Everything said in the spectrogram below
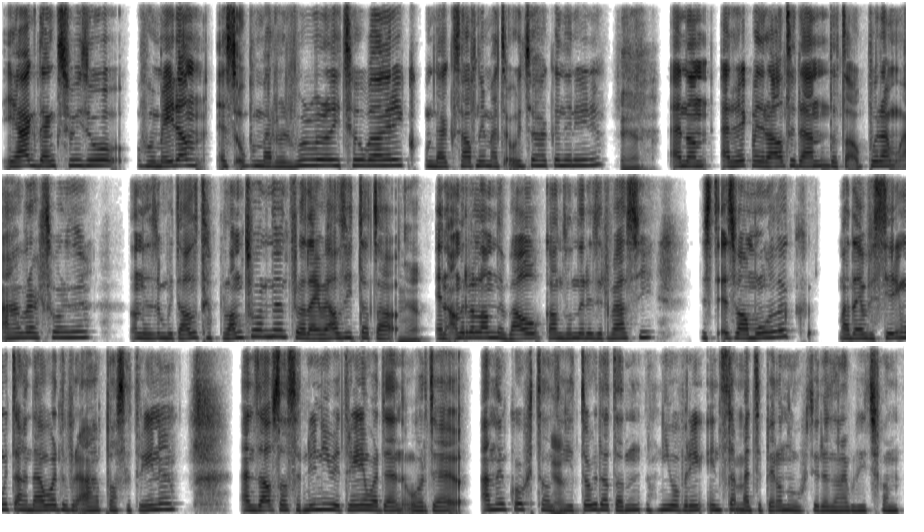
ja, ik denk sowieso, voor mij dan is openbaar vervoer wel iets heel belangrijk, omdat ik zelf niet met de auto zou kunnen rijden. Ja. En dan herinner ik me er altijd aan dat dat op voorhand moet aangebracht worden. Dan is, moet het altijd gepland worden, terwijl je wel ziet dat dat in andere landen wel kan zonder reservatie. Dus het is wel mogelijk, maar de investering moet dan gedaan worden voor aangepaste treinen. En zelfs als er nu nieuwe treinen worden, worden aangekocht, dan zie je toch dat dat nog niet overeenstemt met de perronhoogte. Dus dan heb ik iets van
